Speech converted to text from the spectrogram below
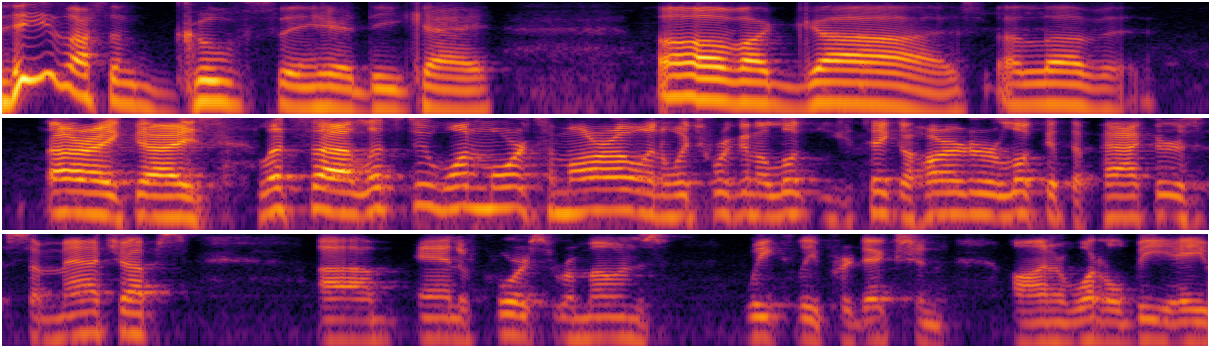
These are some goofs in here, DK. Oh my gosh. I love it. All right, guys. Let's uh let's do one more tomorrow in which we're gonna look you take a harder look at the Packers, some matchups, um, and of course Ramon's weekly prediction on what'll be a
